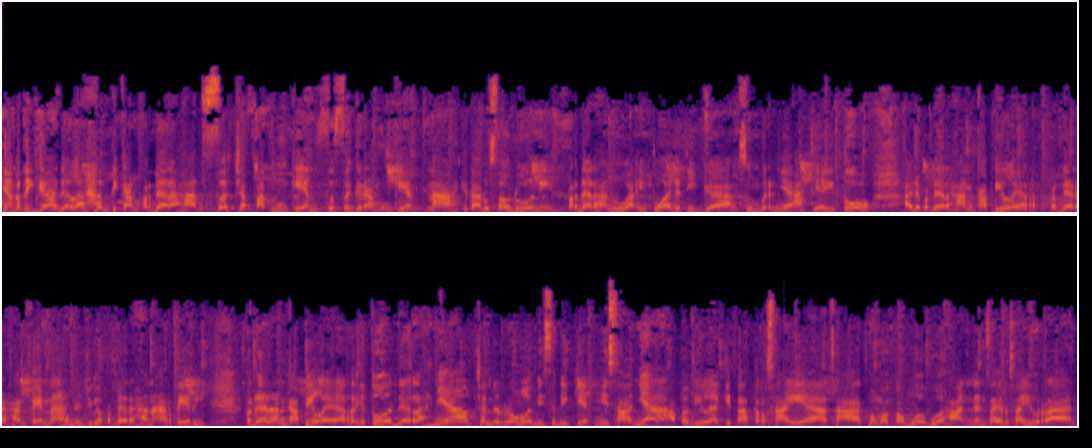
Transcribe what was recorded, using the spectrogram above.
Yang ketiga adalah hentikan perdarahan secepat mungkin, sesegera mungkin. Nah, kita harus tahu dulu nih, perdarahan luar itu ada tiga sumbernya, yaitu ada perdarahan kapiler, perdarahan vena, dan juga perdarahan arteri. Perdarahan kapiler itu darahnya cenderung lebih lebih sedikit. Misalnya apabila kita tersayat saat memotong buah-buahan dan sayur-sayuran,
